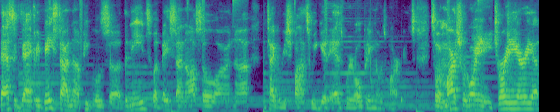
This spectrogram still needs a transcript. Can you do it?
that's exactly based on uh, people's uh, the needs, but based on also on uh, the type of response we get as we're opening those markets. So in March we're going to the Detroit area.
